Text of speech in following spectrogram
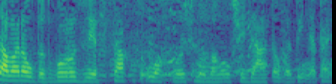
სავარაუდოდ გოროზიებს სახლს უახლოეს მომავალში დაატოვებინებენ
